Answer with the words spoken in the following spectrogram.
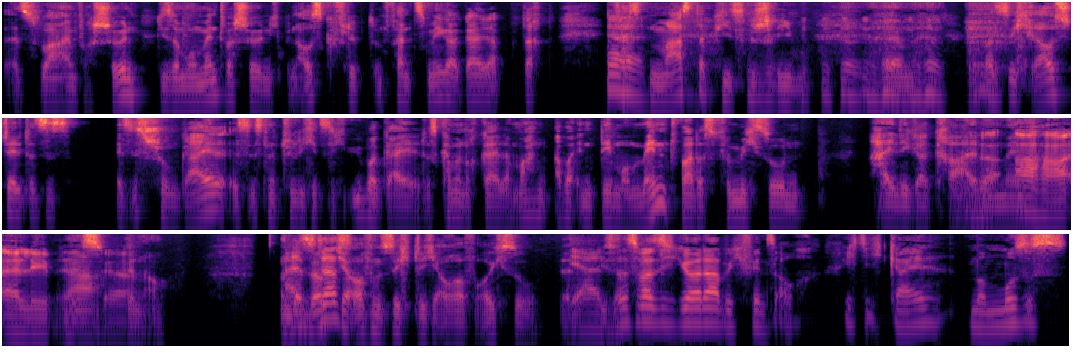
es war einfach schön. Dieser Moment war schön. Ich bin ausgeflippt und fand's mega geil. Hab gedacht, du hast ein Masterpiece geschrieben. ähm, was sich rausstellt, das ist, es ist schon geil. Es ist natürlich jetzt nicht übergeil. Das kann man noch geiler machen. Aber in dem Moment war das für mich so ein heiliger Gral-Moment. Aha-Erlebnis, ja. genau. Und Also er wirkt das- ja offensichtlich auch auf euch so. äh, Ja, das, was ich gehört habe, ich finde es auch richtig geil. Man muss es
